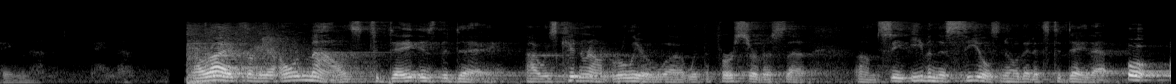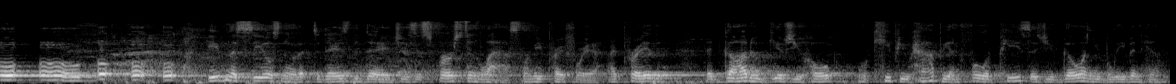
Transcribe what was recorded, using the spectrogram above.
Amen. Amen. All right, from your own mouths, today is the day. I was kidding around earlier uh, with the first service that um, see, even the seals know that it's today. That oh, oh, oh, oh, oh, oh. Even the seals know that today is the day, Jesus first and last. Let me pray for you. I pray that, that God who gives you hope will keep you happy and full of peace as you go and you believe in Him.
